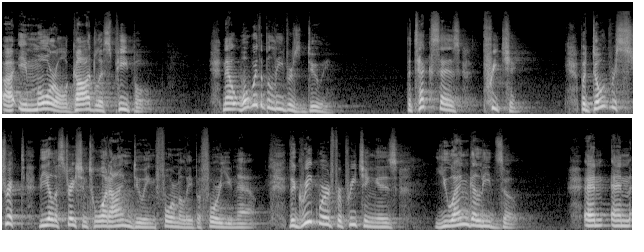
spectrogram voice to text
uh, immoral, godless people. Now, what were the believers doing? The text says preaching. But don't restrict the illustration to what I'm doing formally before you now. The Greek word for preaching is euangelizo. And, and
